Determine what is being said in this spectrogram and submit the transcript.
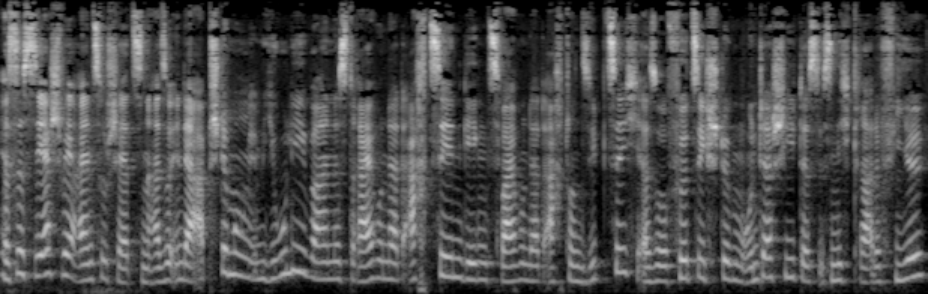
Es ist sehr schwer einzuschätzen. Also in der Abstimmung im Juli waren es 318 gegen 278, also 40 Stimmen Unterschied. Das ist nicht gerade viel.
